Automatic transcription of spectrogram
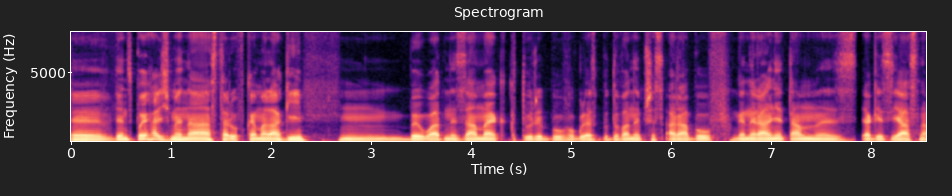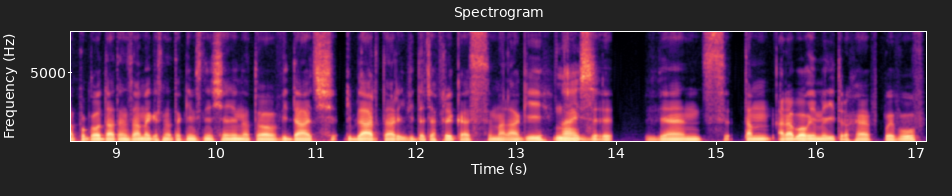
Y, Więc pojechaliśmy na starówkę Malagi. Mm, Był ładny zamek, który był w ogóle zbudowany przez Arabów. Generalnie tam, y, jak jest jasna pogoda, ten zamek jest na takim wzniesieniu, no to widać Gibraltar i widać Afrykę z Malagi. Nice. Y, Więc tam Arabowie mieli trochę wpływów.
